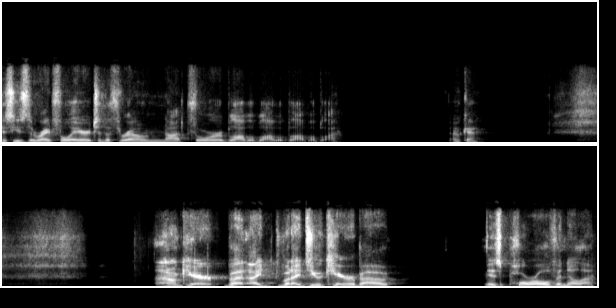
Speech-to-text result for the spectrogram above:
because he's the rightful heir to the throne, not Thor, blah, blah, blah, blah, blah, blah, blah. Okay. I don't care, but I what I do care about is poor old Vanilla.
